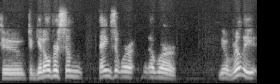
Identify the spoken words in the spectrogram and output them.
to to get over some things that were that were, you know, really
